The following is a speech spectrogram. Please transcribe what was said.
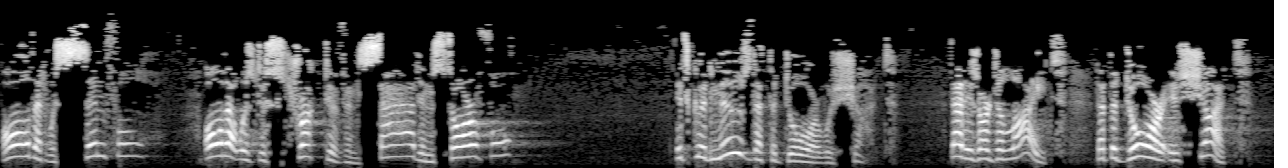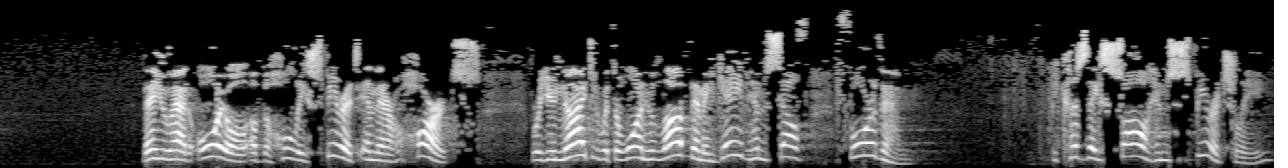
all that was sinful, all that was destructive and sad and sorrowful. It's good news that the door was shut. That is our delight, that the door is shut. They who had oil of the Holy Spirit in their hearts were united with the one who loved them and gave himself for them because they saw him spiritually,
